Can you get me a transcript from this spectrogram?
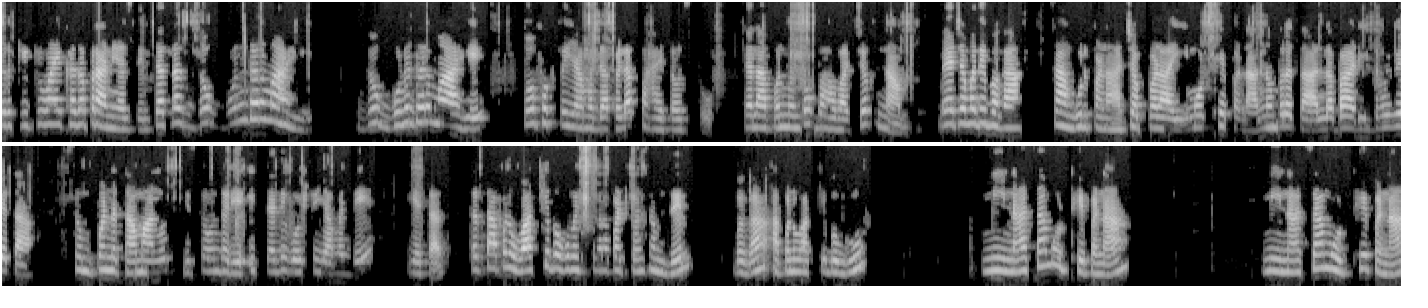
तर की किंवा एखादा प्राणी असेल त्यातला जो गुणधर्म आहे जो गुणधर्म आहे तो फक्त यामध्ये आपल्याला पाहायचा असतो. त्याला आपण म्हणतो भाववाचक नाम. मग याच्यामध्ये बघा चांगुलपणा चपळाई मोठेपणा नम्रता लबाडी भव्यता संपन्नता माणुसकी सौंदर्य इत्यादी गोष्टी यामध्ये येतात. तर आता आपण वाक्य बघू म्हणजे तुम्हाला पटकन समजेल. बघा आपण वाक्य बघू. मीनाचा मोठेपणा मीनाचा मोठेपणा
